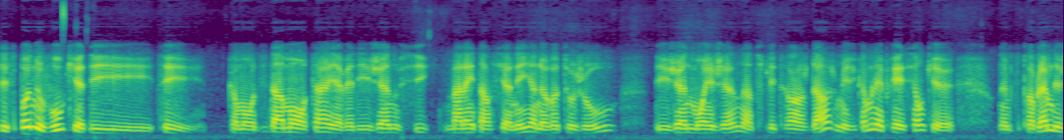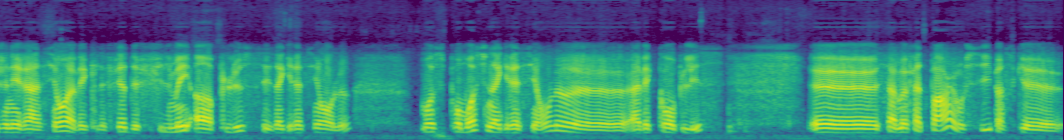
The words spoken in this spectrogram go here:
C'est pas nouveau qu'il y a des, comme on dit, dans mon temps, il y avait des jeunes aussi mal intentionnés. Il y en aura toujours. Des jeunes moins jeunes dans toutes les tranches d'âge. Mais j'ai comme l'impression que on a un petit problème de génération avec le fait de filmer en plus ces agressions-là. Moi, pour moi, c'est une agression là, euh, avec complice. Euh, ça m'a fait peur aussi parce que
